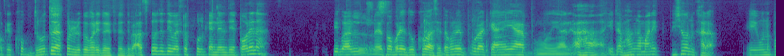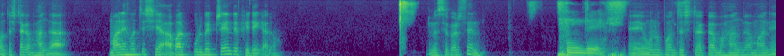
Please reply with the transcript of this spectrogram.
ওকে খুব দ্রুত এখন রিকভারি করে ফেলতে হবে আজকেও যদি একটা ফুল ক্যান্ডেল দিয়ে পড়ে না কবরে দুঃখ আছে, তখন পুরা আহা, এটা ভাঙ্গা মানে ভীষণ খারাপ। এই উনপঞ্চাশ টাকা ভাঙ্গা মানে হচ্ছে সে আবার পূর্বের ট্রেন্ডে ফিরে গেল। বুঝতে পারছেন? জি। এই উনপঞ্চাশ টাকা ভাঙ্গা মানে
